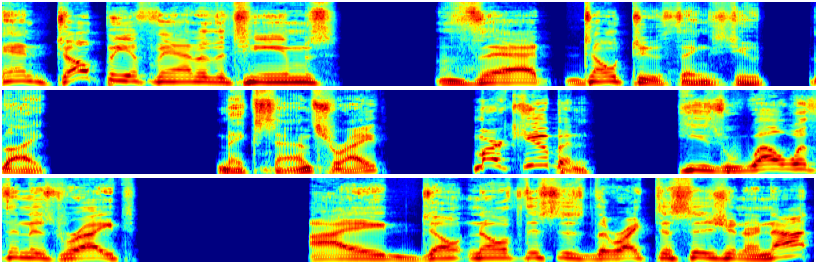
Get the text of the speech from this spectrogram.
And don't be a fan of the teams that don't do things you like. Makes sense, right? Mark Cuban, he's well within his right. I don't know if this is the right decision or not.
